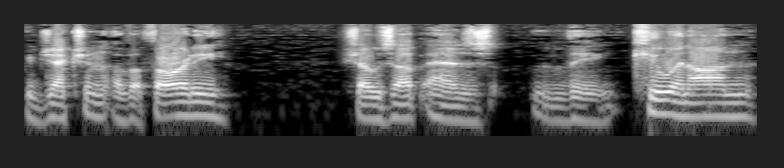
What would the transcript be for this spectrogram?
rejection of authority shows up as the QAnon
